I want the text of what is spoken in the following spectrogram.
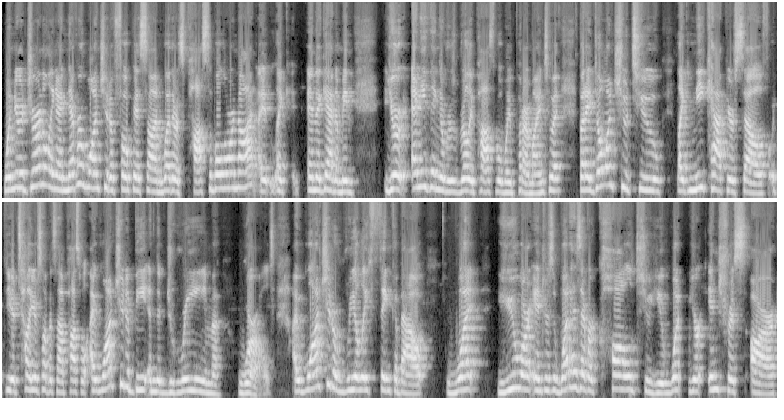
When you're journaling, I never want you to focus on whether it's possible or not. I like, and again, I mean, you're anything is really possible when we put our mind to it. But I don't want you to like kneecap yourself or you tell yourself it's not possible. I want you to be in the dream world. I want you to really think about what you are interested, what has ever called to you, what your interests are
